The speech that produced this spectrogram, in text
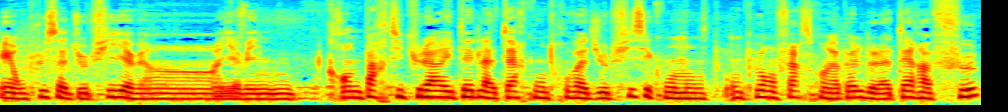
Et en plus, à Diolfi, il y avait, un, il y avait une grande particularité de la terre qu'on trouve à Diolfi, c'est qu'on on peut en faire ce qu'on appelle de la terre à feu,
